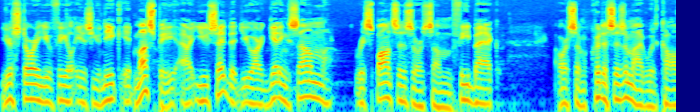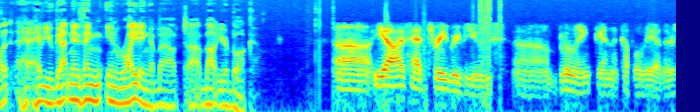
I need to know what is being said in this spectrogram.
Your story, you feel, is unique. It must be. Uh, you said that you are getting some responses or some feedback or some criticism, I would call it. H- have you gotten anything in writing about uh, about your book? Uh, yeah, I've had three reviews, uh, Blue Ink and a couple of the others.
